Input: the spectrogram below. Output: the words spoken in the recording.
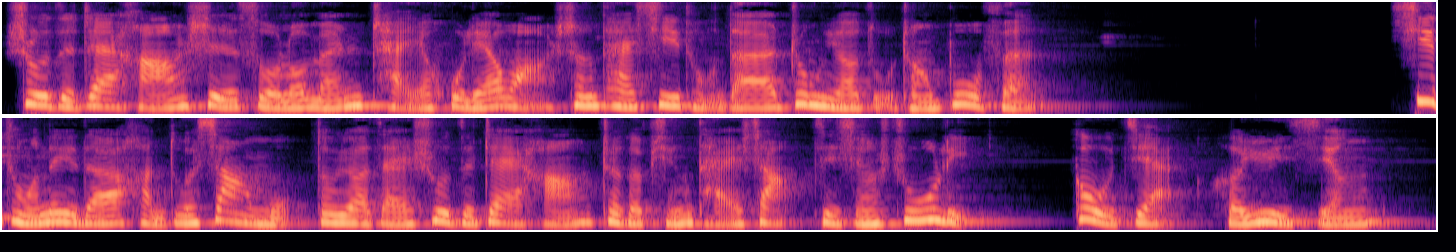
数字债行是所罗门产业互联网生态系统的重要组成部分。系统内的很多项目都要在数字债行这个平台上进行梳理、构建和运行，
